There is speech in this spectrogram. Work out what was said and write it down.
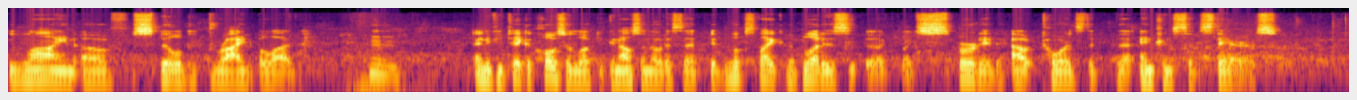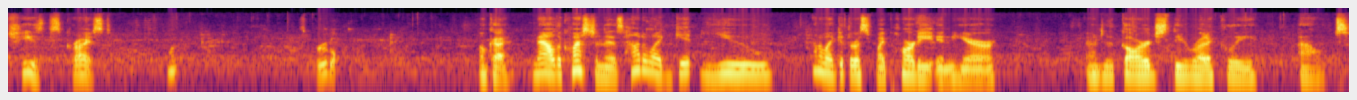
line of spilled dried blood. And if you take a closer look, you can also notice that it looks like the blood is uh, like spurted out towards the, the entrance to the stairs. Jesus Christ. What? It's brutal. Okay, now the question is how do I get you, how do I get the rest of my party in here and the guards theoretically out?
